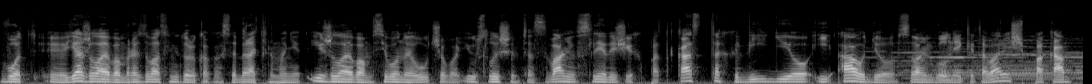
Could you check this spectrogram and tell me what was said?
Вот, э, я желаю вам развиваться не только как собиратель монет, и желаю вам всего наилучшего, и услышимся с вами в следующих подкастах, видео и аудио. С вами был некий товарищ, пока.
